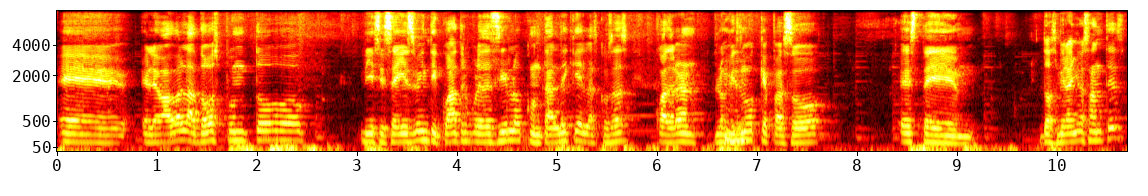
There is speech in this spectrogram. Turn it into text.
eh, elevado a la 2.1624, por decirlo, con tal de que las cosas cuadraran. Lo mismo que pasó este 2000 años antes,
